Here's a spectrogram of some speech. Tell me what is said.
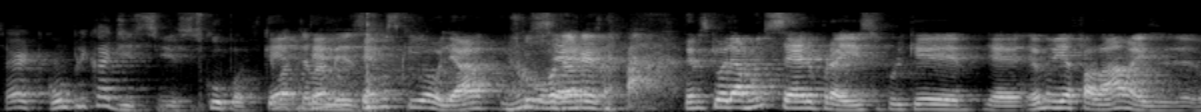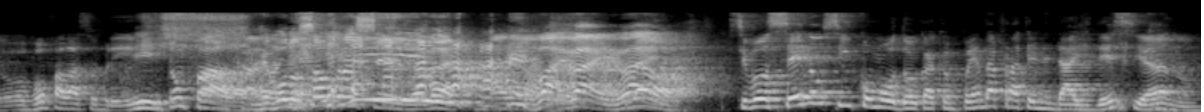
Certo? Complicadíssimo. Isso. Desculpa, fiquei Tem- batendo na mesa. Temos que olhar. muito Desculpa, bater na sério- mesa. Temos que olhar muito sério para isso, porque é, eu não ia falar, mas eu vou falar sobre isso. Então fala, cara. Revolução Francesa, vai. Vai, vai, vai. Não, se você não se incomodou com a campanha da fraternidade desse ano,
